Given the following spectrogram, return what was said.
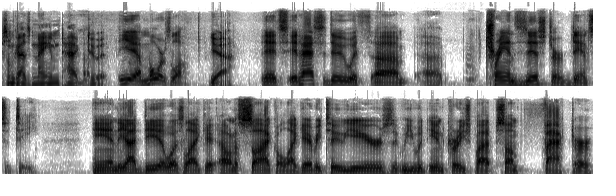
some guy's name tagged to it. Yeah, Moore's law. Yeah. It's it has to do with um, uh, transistor density, and the idea was like uh, on a cycle, like every two years, that we would increase by some factor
